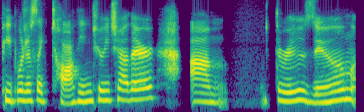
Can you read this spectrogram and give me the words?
people just like talking to each other um through zoom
